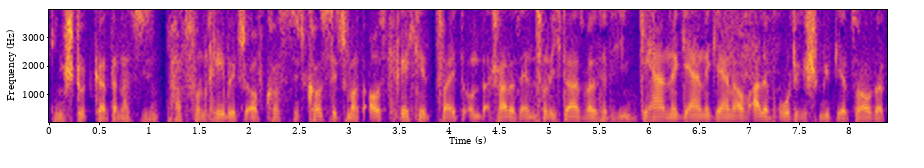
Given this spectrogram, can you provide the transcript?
gegen Stuttgart, dann hast du diesen Pass von Rebic auf Kostic. Kostic macht ausgerechnet zwei, und schade, dass Enzo nicht da ist, weil das hätte ich ihm gerne, gerne, gerne auf alle Brote geschmiert, die er zu Hause hat.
